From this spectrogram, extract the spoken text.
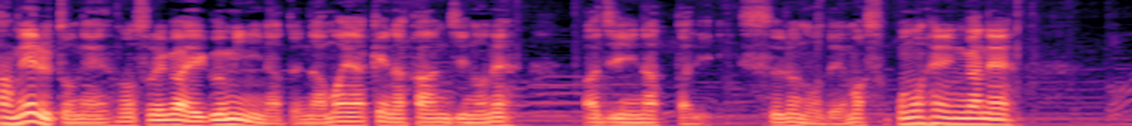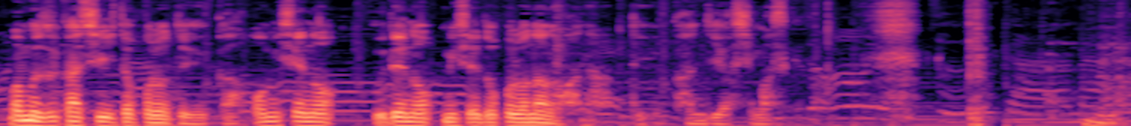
冷めるとね、もうそれがえぐみになって生焼けな感じのね、味になったりするので、まあそこの辺がね、まあ、難しいところというか、お店の腕の見せ所なのかなっていう感じはしますけど。うん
